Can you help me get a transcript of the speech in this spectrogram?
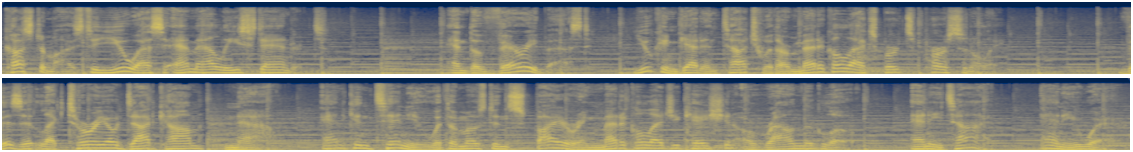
customized to USMLE standards. And the very best, you can get in touch with our medical experts personally. Visit lecturio.com now and continue with the most inspiring medical education around the globe. anytime, anywhere.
